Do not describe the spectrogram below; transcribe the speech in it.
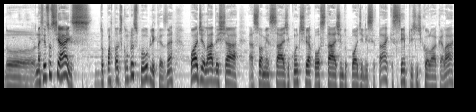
do, nas redes sociais do portal de compras públicas, né? Pode ir lá deixar a sua mensagem quando tiver a postagem do Pode Licitar, que sempre a gente coloca lá.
